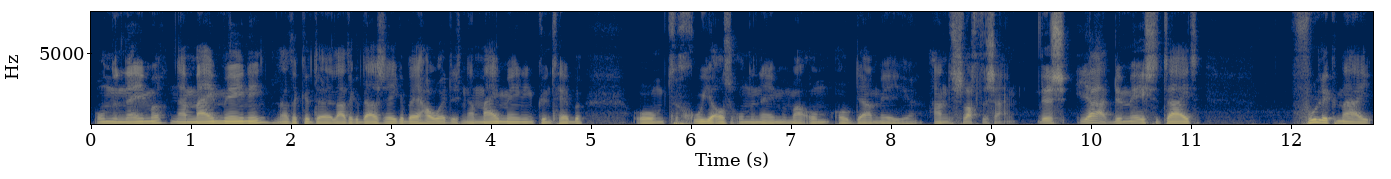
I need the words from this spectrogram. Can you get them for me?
ondernemer, naar mijn mening, laat ik, het, uh, laat ik daar zeker bij houden, dus naar mijn mening kunt hebben om te groeien als ondernemer, maar om ook daarmee uh, aan de slag te zijn. Dus ja, de meeste tijd voel ik mij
